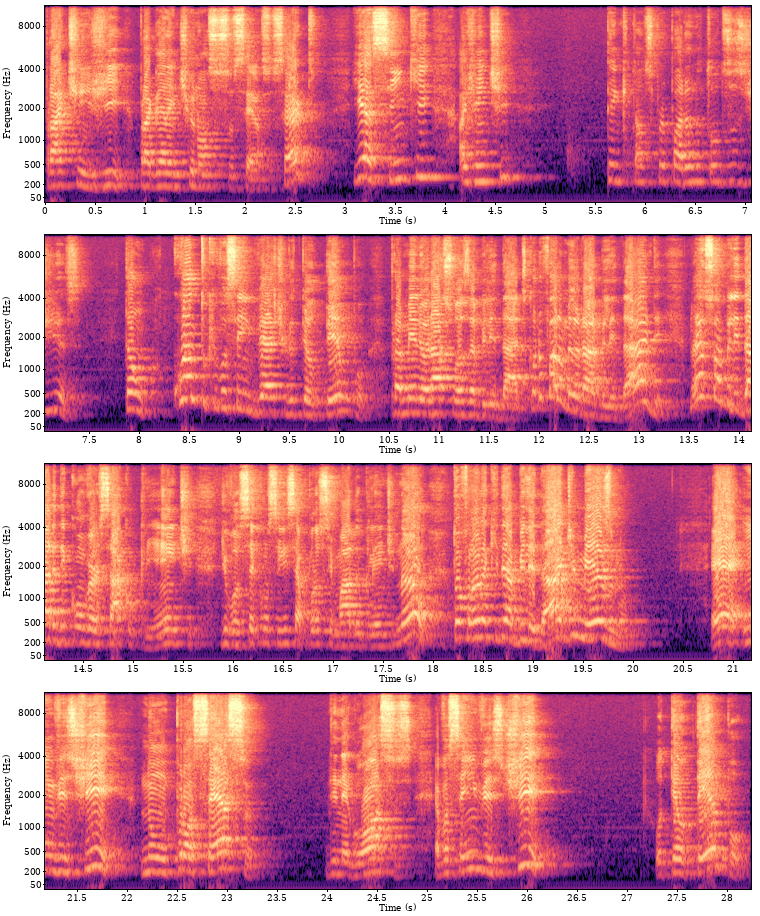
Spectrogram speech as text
para atingir, para garantir o nosso sucesso, certo? E é assim que a gente tem que estar nos preparando todos os dias. Então, quanto que você investe do teu tempo para melhorar suas habilidades? Quando eu falo melhorar habilidade, não é só habilidade de conversar com o cliente, de você conseguir se aproximar do cliente. Não, estou falando aqui de habilidade mesmo. É investir num processo de negócios, é você investir o teu tempo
